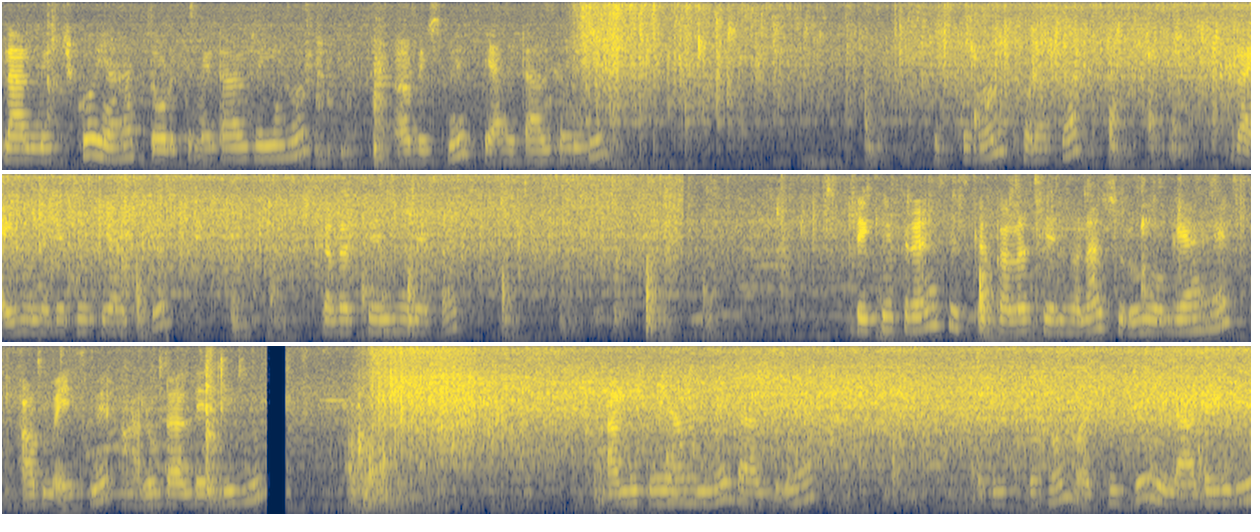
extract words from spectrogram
लाल मिर्च को यहाँ तोड़ के मैं डाल रही हूँ। अब इसमें प्याज डाल दूँगी। इसको हम थोड़ा सा फ्राई होने देते हैं प्याज को कलर चेंज होने तक। देखिए फ्रेंड्स इसका कलर चेंज होना शुरू हो गया है। अब मैं इसमें आलू डाल देती हूँ। आलू को यहाँ हमने डाल दिया। अब इसको हम अच्छे से मिला देंगे।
